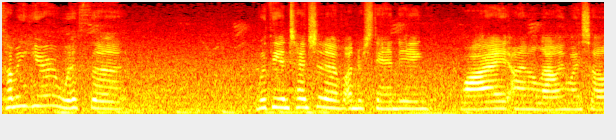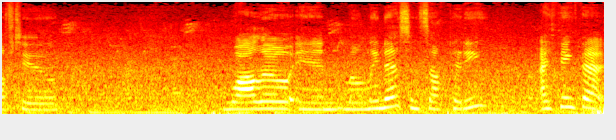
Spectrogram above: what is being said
coming here with the with the intention of understanding why I'm allowing myself to wallow in loneliness and self-pity, I think that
